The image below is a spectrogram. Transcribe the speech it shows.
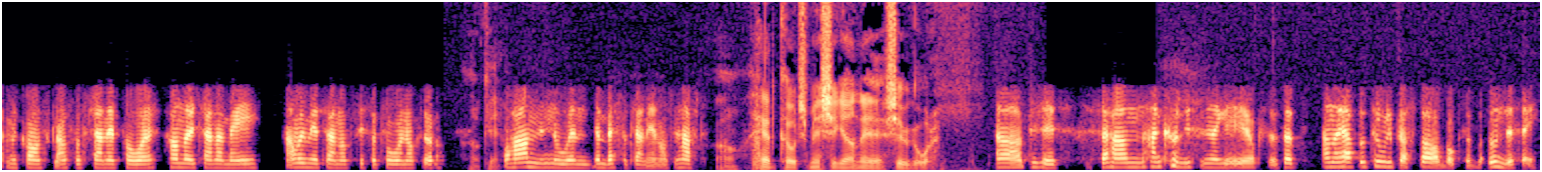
amerikansk landslagstränare ett par år. Han har ju tränat mig. Han var ju med och tränade de sista två åren också. Okay. Och han är nog en, den bästa tränaren jag någonsin haft. Ja, head coach Michigan i 20 år. Ja, precis. Så han, han kunde sina grejer också. Så att han har ju haft otroligt bra stab också under sig.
